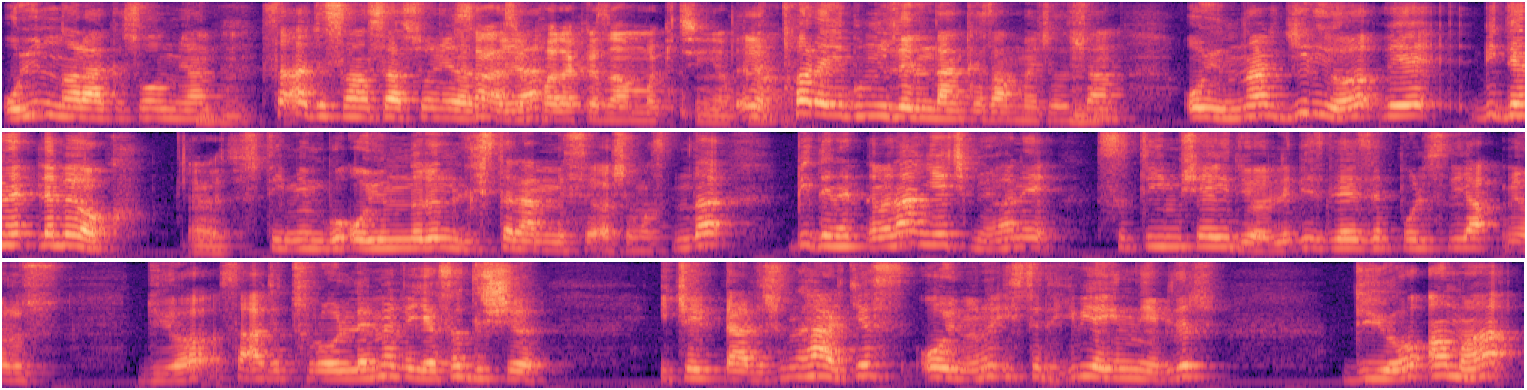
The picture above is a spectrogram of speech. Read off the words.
Oyunla alakası olmayan Hı hı. sadece sansasyon yaratmaya. Sadece para kazanmak için yapılan. Evet parayı bunun üzerinden kazanmaya çalışan Hı hı. oyunlar giriyor ve bir denetleme yok. Evet. Steam'in bu oyunların listelenmesi aşamasında bir denetlemeden geçmiyor. Hani Steam şey diyor, biz lezzet polisliği yapmıyoruz diyor. Sadece trolleme ve yasa dışı içerikler dışında herkes oyununu istediği gibi yayınlayabilir diyor ama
